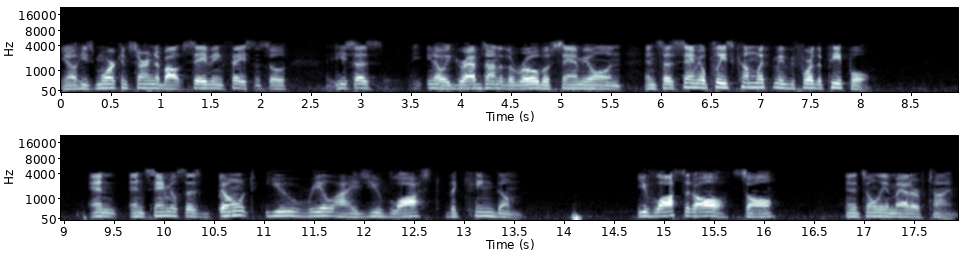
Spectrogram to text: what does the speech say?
You know, he's more concerned about saving face, and so he says, you know, he grabs onto the robe of Samuel and, and says, Samuel, please come with me before the people. And, and Samuel says, Don't you realize you've lost the kingdom? You've lost it all, Saul, and it's only a matter of time.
